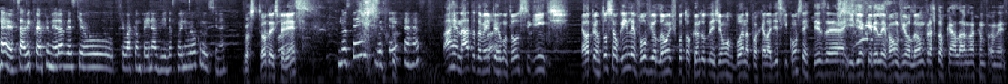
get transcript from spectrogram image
É, sabe que foi a primeira vez que eu, que eu acampei na vida, foi no Eu Cruce, né? Gostou da experiência? Gostei, gostei. aham. A Renata também perguntou o seguinte: ela perguntou se alguém levou o violão e ficou tocando Legião Urbana, porque ela disse que com certeza iria querer levar um violão para tocar lá no acampamento.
